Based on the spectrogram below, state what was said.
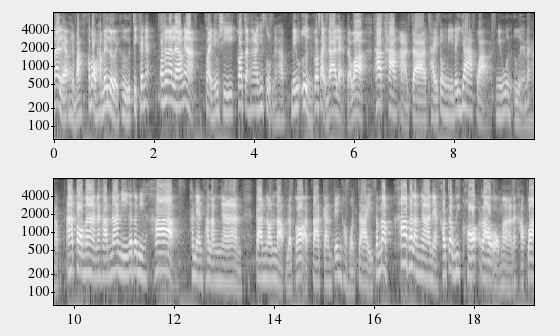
ได้แล้วเห็นปะเขาบอกทำได้เลยคือจิกแค่เนี้ยเพราะฉะนั้นแล้วเนี่ยใส่นิ้วชี้ก็จะง่ายที่สุดนะครับ นิ้วอื่นก็ใส่ได้แหละ แต่ว่าท่าทางอาจจะใช้ตรงนี้ได้ยากกว่านิ้วอื่นๆนะครับอะต่อมานะครับ หน้านี้ก็จะมีค่า คะแนนพลังงาน การนอนหลับแล้วก็อัตราการเต้นของหัวใจสำหรับค่าพลังงานเนี่ยเขาจะวิเคราะห์เราออกมานะครับว่า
